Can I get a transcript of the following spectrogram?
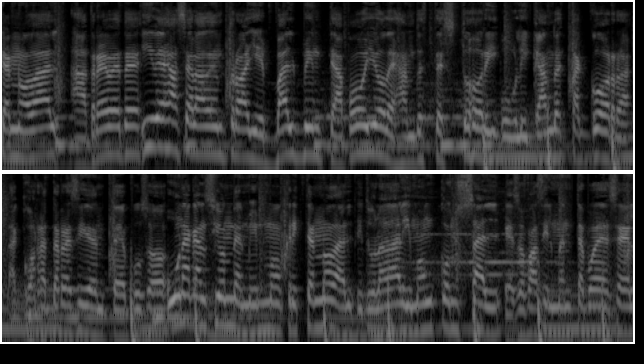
Cristian Nodal, atrévete y déjasela adentro a J Balvin, te apoyo, dejando este story, publicando estas gorras, las gorras de Residente, puso una canción del mismo Cristian Nodal titulada Limón con Sal, eso fácilmente puede ser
